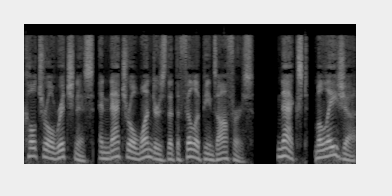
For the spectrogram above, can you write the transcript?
cultural richness, and natural wonders that the Philippines offers. Next, Malaysia,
